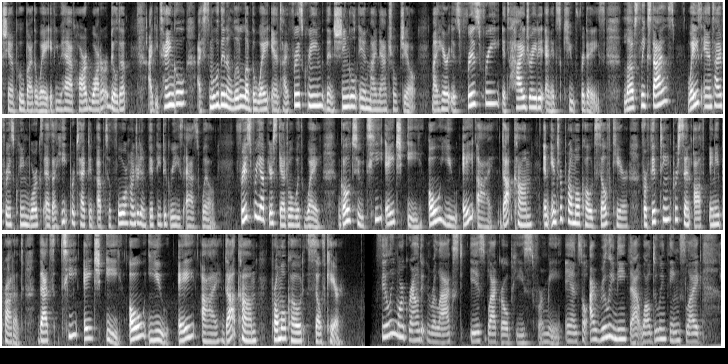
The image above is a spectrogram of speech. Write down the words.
shampoo, by the way, if you have hard water or buildup. I detangle, I smooth in a little of the Ouai Anti Frizz Cream, then shingle in my natural gel. My hair is frizz free, it's hydrated, and it's cute for days. Love sleek styles? Ouai's Anti Frizz Cream works as a heat protectant up to 450 degrees as well. Frizz free up your schedule with Ouai. Go to T H E O U A I dot com and enter promo code self care for 15% off any product. That's T H E O U A I dot com, promo code self care. Feeling more grounded and relaxed is Black Girl Peace for me. And so I really need that while doing things like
